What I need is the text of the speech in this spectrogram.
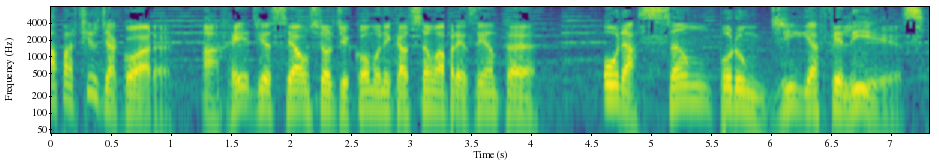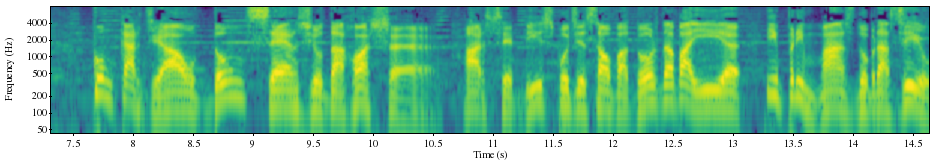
A partir de agora, a Rede Excelsior de Comunicação apresenta Oração por um Dia Feliz, com Cardeal Dom Sérgio da Rocha, Arcebispo de Salvador da Bahia e Primaz do Brasil.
